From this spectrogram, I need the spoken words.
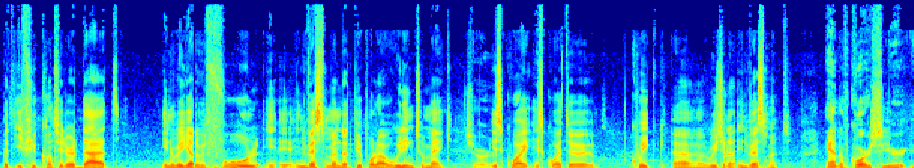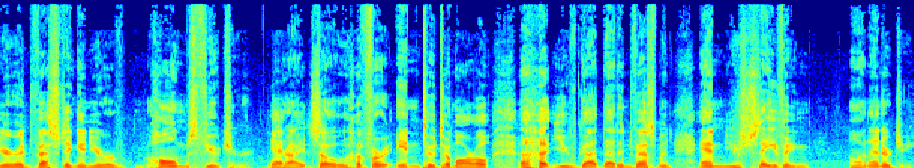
But if you consider that in regard of the full I- investment that people are willing to make, Sure. it's quite it's quite a quick uh, return on investment. And of course, you're you're investing in your home's future, Yeah. right? So for into tomorrow, uh, you've got that investment, and you're saving on energy.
